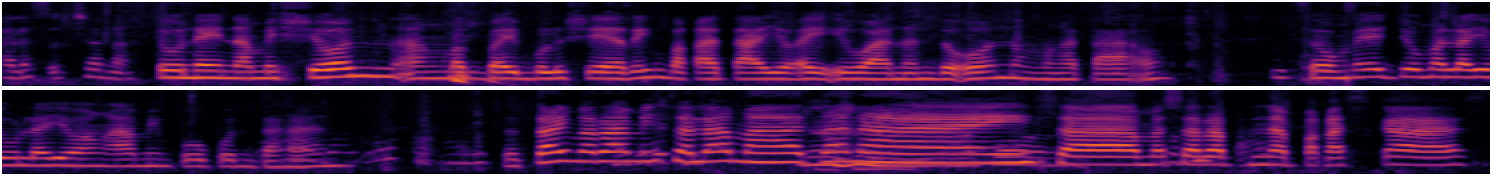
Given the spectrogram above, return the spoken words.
Alas 8 na. tunay na misyon, ang mag-Bible sharing. Baka tayo ay iwanan doon ng mga tao. So, medyo malayo-layo ang aming pupuntahan. So, tay, maraming salamat, nanay, sa masarap na pakaskas.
